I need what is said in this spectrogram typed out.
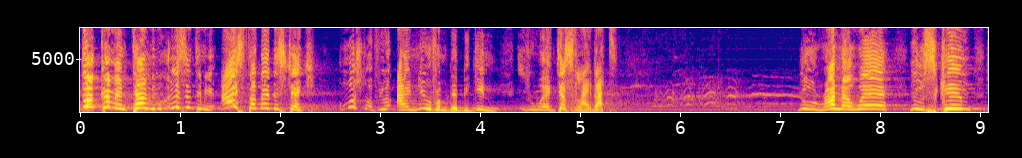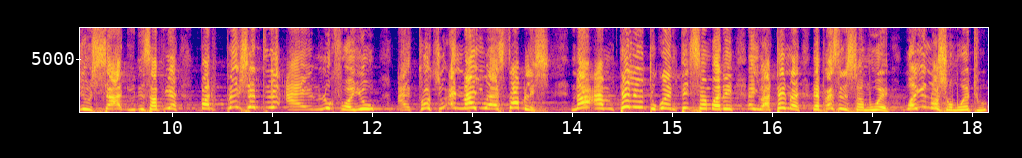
Don't come and tell me. Listen to me. I started this church most of you, I knew from the beginning, you were just like that. You run away, you scream, you shout, you disappear. But patiently, I look for you, I taught you, and now you are established. Now I'm telling you to go and teach somebody, and you are telling the person is somewhere. Were you not somewhere too?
